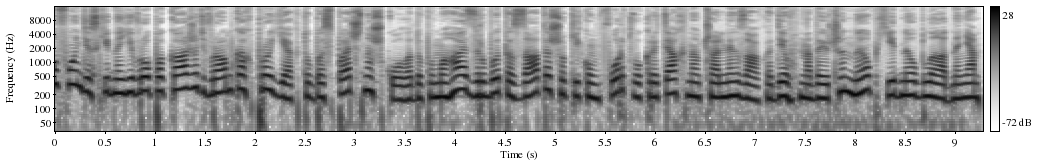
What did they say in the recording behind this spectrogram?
У фонді Східна Європа кажуть, в рамках проєкту Безпечна школа допомагають зробити затишок і комфорт в укриттях навчальних закладів, надаючи необхідне обладнання.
